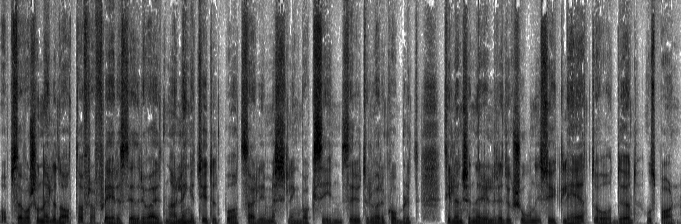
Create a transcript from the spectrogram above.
Observasjonelle data fra flere steder i verden har lenge tydet på at særlig meslingvaksinen ser ut til å være koblet til en generell reduksjon i sykelighet og død hos barn.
